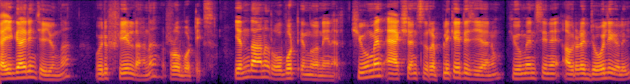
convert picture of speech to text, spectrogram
കൈകാര്യം ചെയ്യുന്ന ഒരു ഫീൽഡാണ് റോബോട്ടിക്സ്. എന്താണ് റോബോട്ട് എന്ന് പറഞ്ഞു കഴിഞ്ഞാൽ ഹ്യൂമൻ ആക്ഷൻസ് റെപ്ലിക്കേറ്റ് ചെയ്യാനും ഹ്യൂമൻസിനെ അവരുടെ ജോലികളിൽ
